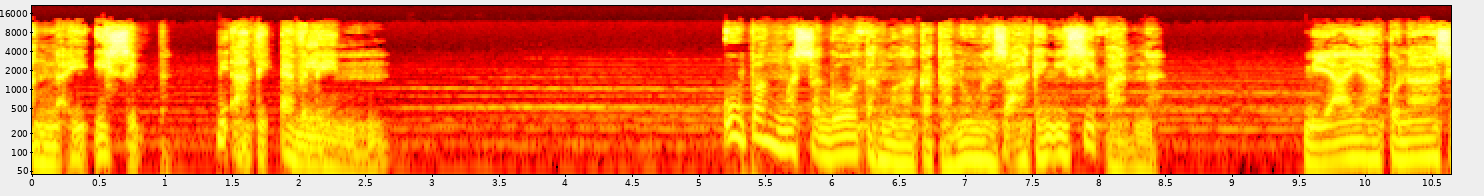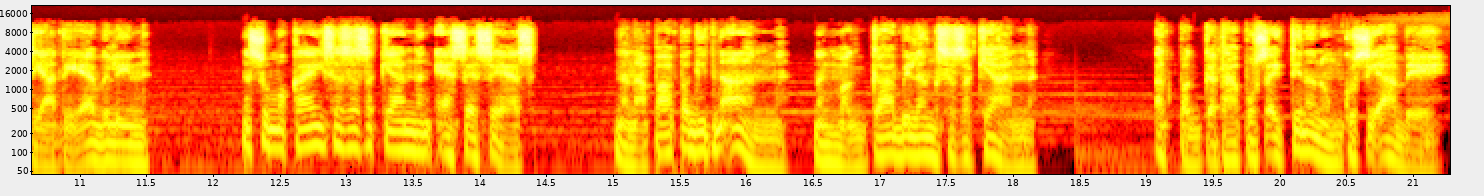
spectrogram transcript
ang naiisip ni Ate Evelyn. Upang masagot ang mga katanungan sa aking isipan, niyaya ko na si Ate Evelyn na sumakay sa sasakyan ng SSS na napapagitnaan ng magkabilang sasakyan at pagkatapos ay tinanong ko si Abe.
